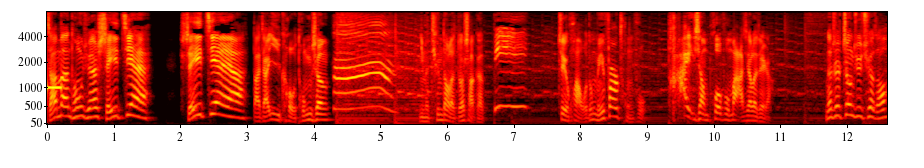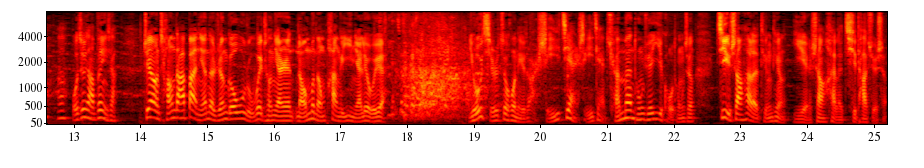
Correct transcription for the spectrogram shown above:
咱班同学谁贱？谁贱呀？大家异口同声。你们听到了多少个？这话我都没法重复，太像泼妇骂街了。这个，那这证据确凿啊！我就想问一下，这样长达半年的人格侮辱未成年人，能不能判个一年六个月？尤其是最后那段，谁见谁见，全班同学异口同声，既伤害了婷婷，也伤害了其他学生。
